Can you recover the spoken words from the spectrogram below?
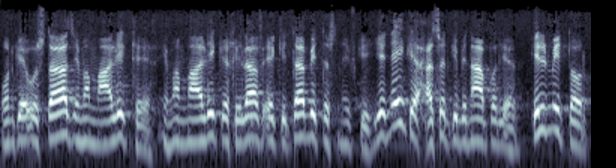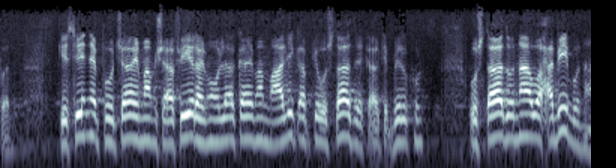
ان کے استاد امام مالک تھے۔ امام مالک کے خلاف ایک کتاب بھی تصنیف کی۔ یہ نہیں کہ حسد کی بنا پر یہ علمی طور پر۔ کسی نے پوچھا، امام شافی رحمہ اللہ کا، امام مالک آپ کے استاد ہے، کہا کہ بالکل، استاد ہونا وہ حبیب ہونا۔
